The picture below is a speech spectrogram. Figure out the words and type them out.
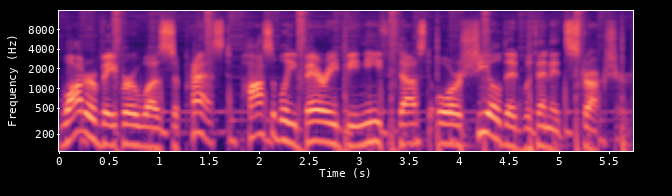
water vapor was suppressed, possibly buried beneath dust or shielded within its structure.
